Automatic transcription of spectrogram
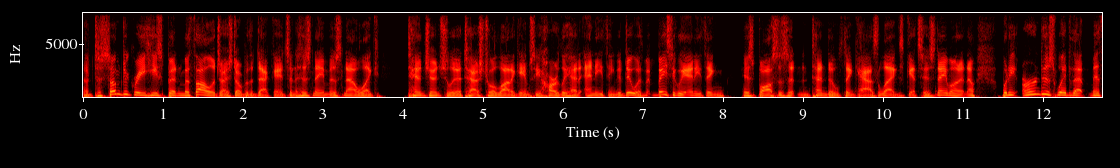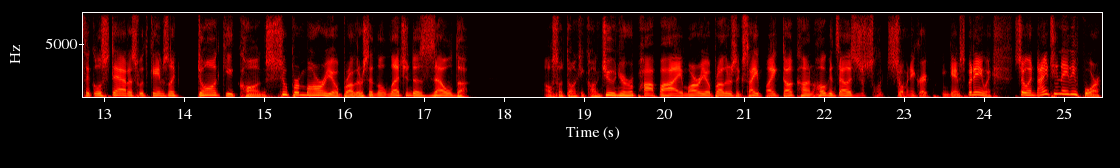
Now, to some degree, he's been mythologized over the decades, and his name is now like tangentially attached to a lot of games he hardly had anything to do with. But basically, anything his bosses at Nintendo think has legs gets his name on it now. But he earned his way to that mythical status with games like Donkey Kong, Super Mario Brothers, and The Legend of Zelda. Also, Donkey Kong Jr., Popeye, Mario Brothers, Excitebike, Duck Hunt, Hogan's Alley. Just like so many great fucking games. But anyway, so in 1984,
